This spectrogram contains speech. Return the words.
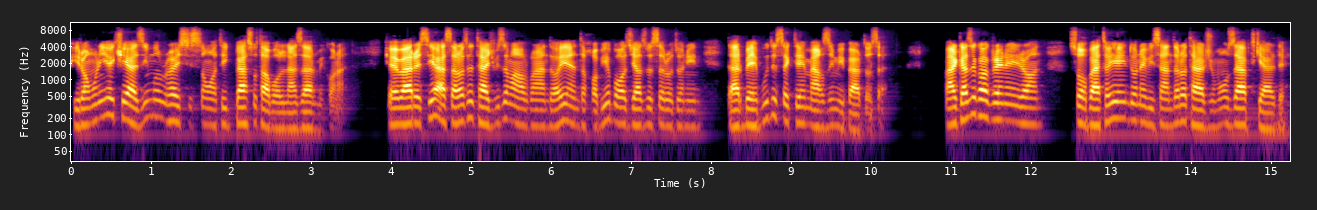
پیرامون یکی از این مرورهای سیستماتیک بحث و تبادل نظر می کنند که بررسی اثرات تجویز مهارکننده های انتخابی بازجذب سروتونین در بهبود سکته مغزی می‌پردازد. مرکز کاگرین ایران صحبت های این دو نویسنده را ترجمه و ضبط کرده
